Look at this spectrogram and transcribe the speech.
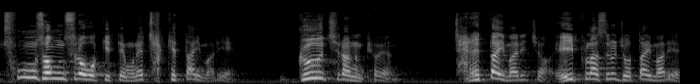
충성스러웠기 때문에 착했다 이 말이에요. good이라는 표현. 잘했다 이 말이죠. A 플러스를 줬다 이 말이에요.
